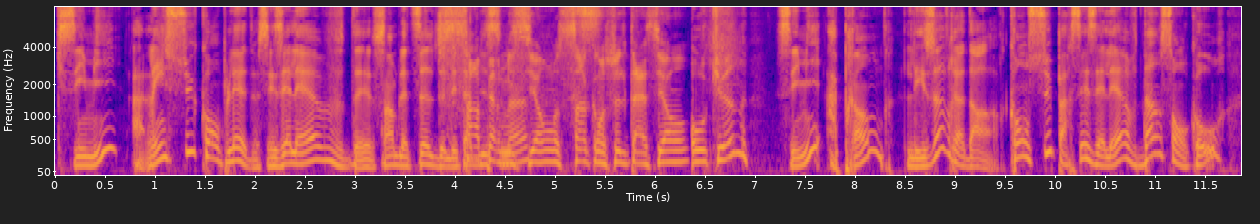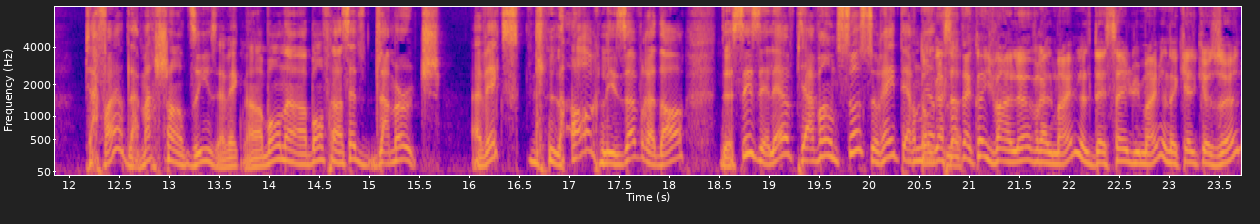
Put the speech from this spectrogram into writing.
qui s'est mis à l'insu complet de ses élèves, semble-t-il, de Sans l'établissement permission, sans consultation. aucune, s'est mis à prendre les œuvres d'art conçues par ses élèves dans son cours, puis à faire de la marchandise avec, en bon, en bon français, du- de la merch. Avec l'art, les œuvres d'art de ses élèves, puis à vendre ça sur Internet. Donc, dans là. certains cas, il vend l'œuvre elle-même, le dessin lui-même. Il y en a quelques-unes.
